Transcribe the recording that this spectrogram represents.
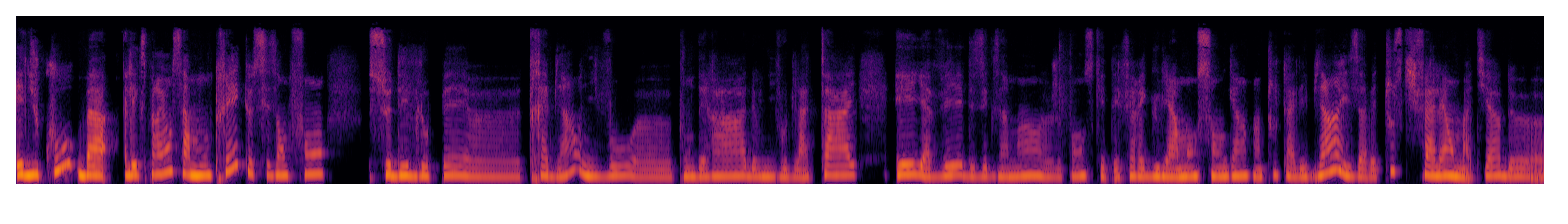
Et du coup, bah, l'expérience a montré que ces enfants se développait très bien au niveau pondéral, au niveau de la taille. Et il y avait des examens, je pense, qui étaient faits régulièrement sanguins. Enfin, tout allait bien. Ils avaient tout ce qu'il fallait en matière de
